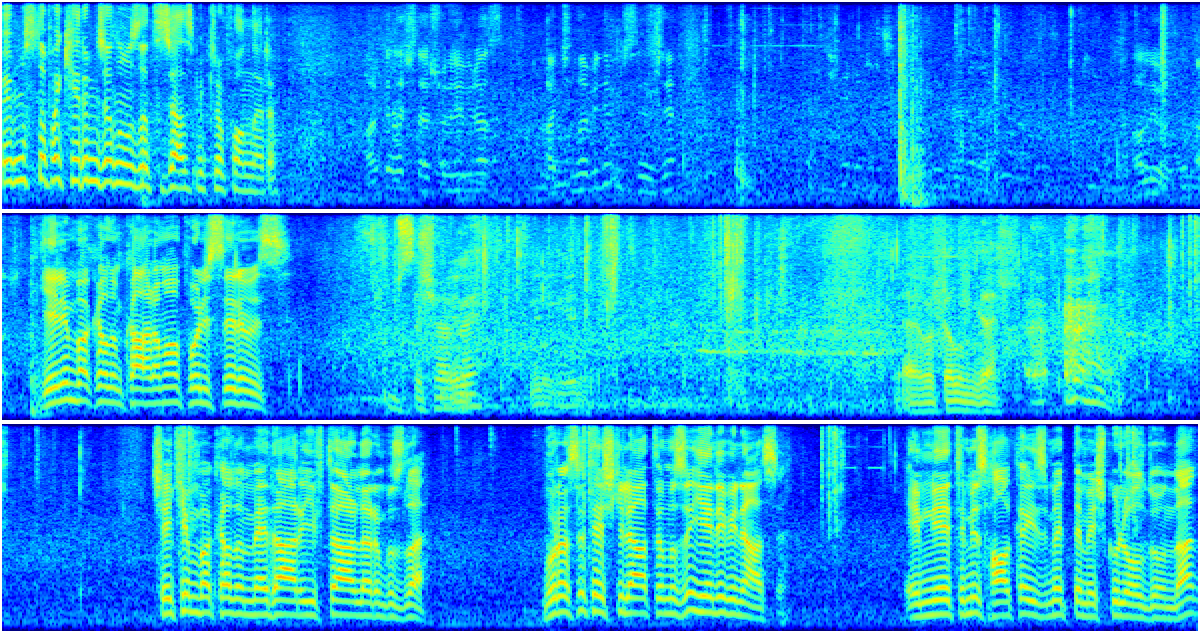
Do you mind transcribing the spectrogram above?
ve Mustafa Kerimcan'a uzatacağız mikrofonları. Arkadaşlar şöyle biraz açılabilir misiniz ya? Alıyoruz. Gelin bakalım kahraman polislerimiz. Müsteşar Bey. Gel bakalım gel. Çekin bakalım medarı iftiharlarımızla. Burası teşkilatımızın yeni binası. Emniyetimiz halka hizmetle meşgul olduğundan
